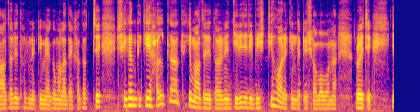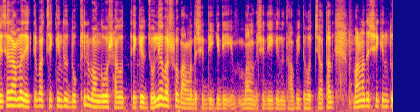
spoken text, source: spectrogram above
মাঝারি ধরনের একটি মেঘমালা দেখা যাচ্ছে। সেখান থেকে হালকা থেকে মাঝারি ধরনের ঝিরিঝিরি বৃষ্টি হওয়ার কিন্তু একটি সম্ভাবনা রয়েছে। এছাড়া আমরা দেখতে পাচ্ছি কিন্তু দক্ষিণ বঙ্গোপসাগর থেকে জলীয় বাষ্প বাংলাদেশের দিকে দিয়ে, বাংলাদেশের দিকে কিন্তু ধাবিত হচ্ছে। অর্থাৎ বাংলাদেশে কিন্তু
